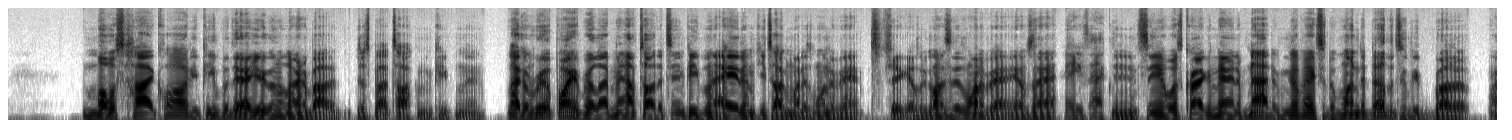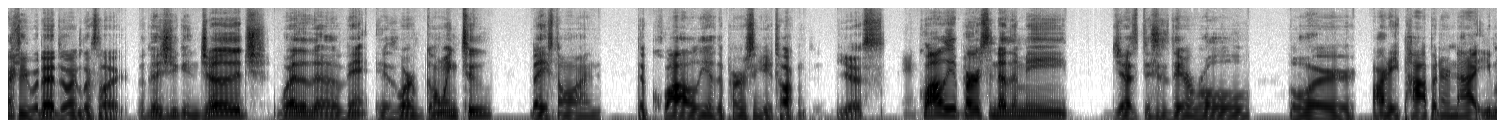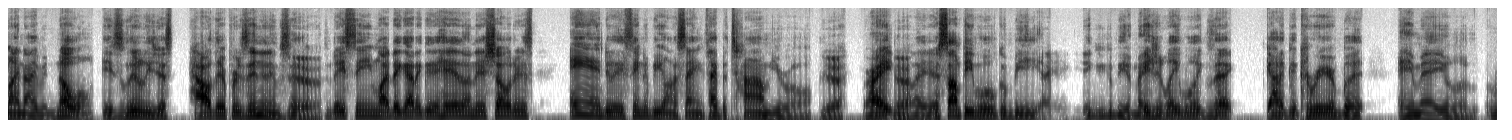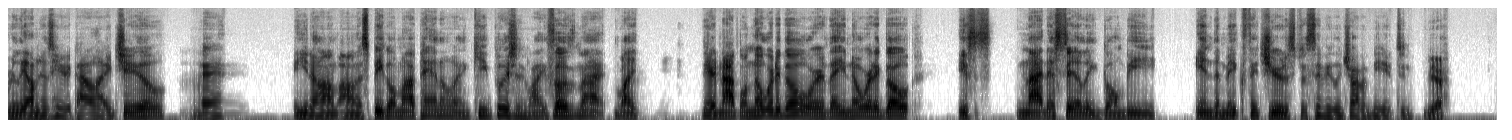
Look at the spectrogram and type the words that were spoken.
most high quality people there. You're gonna learn about just by talking to people and Like a real party, bro. Like, man, I've talked to 10 people and eight of them keep talking about this one event. Shit, guess we're going to this one event, you know what I'm saying? Exactly. And seeing what's cracking there. And if not, then we can go back to the one that the other two people brought up. Right. See what that joint looks like. Because you can judge whether the event is worth going to based on the quality of the person you're talking to. Yes. And quality of person doesn't mean just this is their role or are they popping or not. You might not even know them. It's literally just how they're presenting themselves. Yeah. Do they seem like they got a good head on their shoulders? And do they seem to be on the same type of time you're on? Yeah. Right? Yeah. Like there's some people who could be uh, you could be a major label exec, got a good career, but hey man, you look really I'm just here to kind of like chill Mhm. and you know, I'm, I'm gonna speak on my panel and keep pushing. Like, so it's not like they're not gonna know where to go, or if they know where to go, it's not necessarily gonna be in the mix that you're specifically trying to be into. Yeah.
